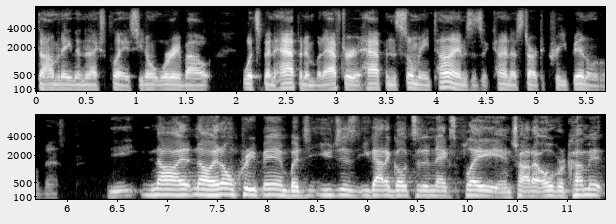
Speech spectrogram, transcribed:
dominating the next place. You don't worry about what's been happening, but after it happens so many times, does it kind of start to creep in a little bit? No, no, it don't creep in, but you just you got to go to the next play and try to overcome it.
